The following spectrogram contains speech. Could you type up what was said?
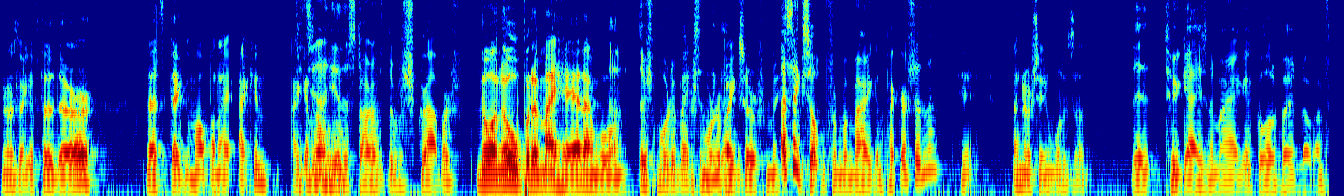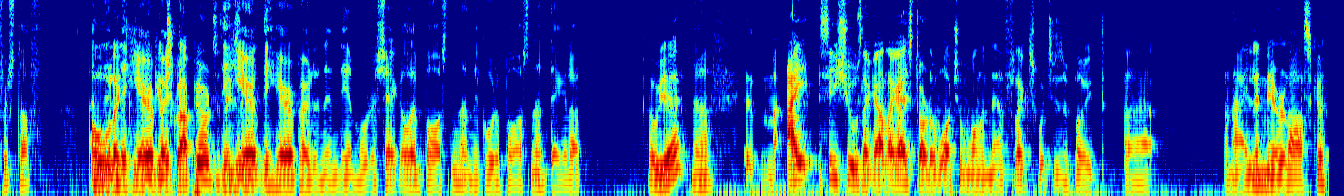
You know, it's like if they're there, let's dig them up and I, I can I Did can you not hear the start of it? There were scrabbers. No, I know, but in my head I'm going. There's motorbikes There's in the motorbikes garden. are for me. That's like something from American Pickers, isn't it? Yeah. I've never seen it. What is that? The two guys in America going about looking for stuff. Oh, like- they hear like in about scrapyards They things like hear they hear about an Indian motorcycle in Boston, and they go to Boston and dig it up. Oh yeah. Yeah. Uh, m- I see shows like that. Like I started watching one on Netflix, which is about uh, an island near Alaska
